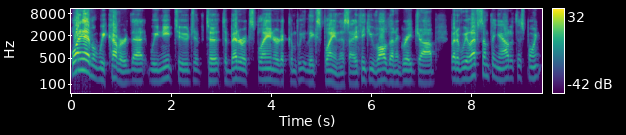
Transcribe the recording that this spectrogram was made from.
What haven't we covered that we need to to to, to better explain or to completely explain this? I think you've all done a great job but have we left something out at this point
